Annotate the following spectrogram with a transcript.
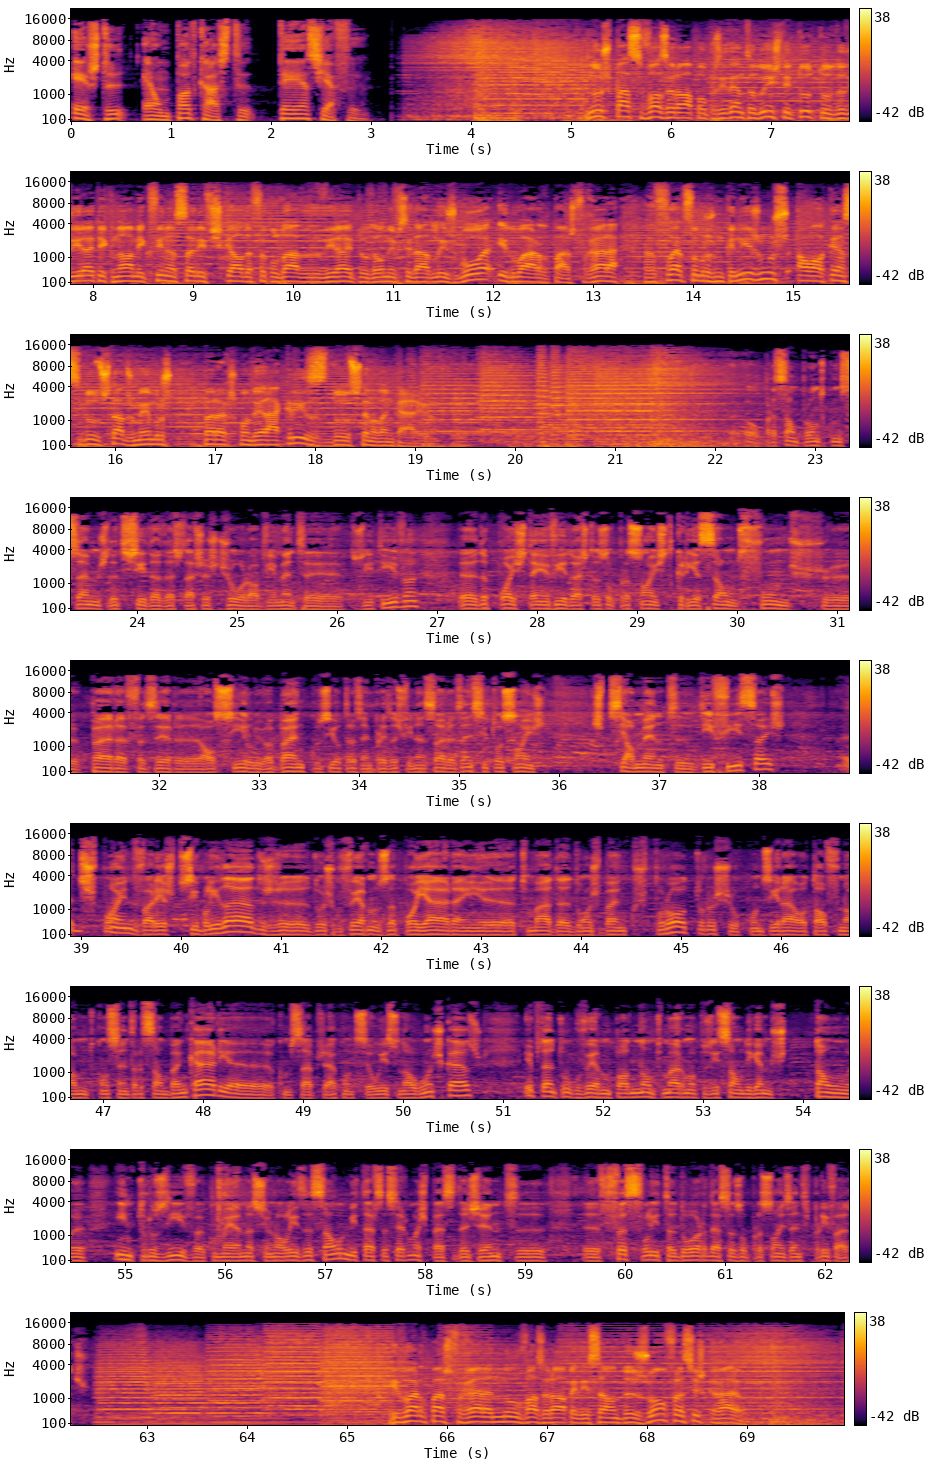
Este é um podcast TSF. No espaço Voz Europa, o presidente do Instituto de Direito Económico, Financeiro e Fiscal da Faculdade de Direito da Universidade de Lisboa, Eduardo Paz Ferrara, reflete sobre os mecanismos ao alcance dos Estados-membros para responder à crise do sistema bancário. Operação por onde começamos da descida das taxas de juros, obviamente, é positiva. Eh, depois tem havido estas operações de criação de fundos eh, para fazer eh, auxílio a bancos e outras empresas financeiras em situações especialmente difíceis. Dispõe de várias possibilidades, dos governos apoiarem a tomada de uns bancos por outros, o que conduzirá ao tal fenómeno de concentração bancária, como sabe já aconteceu isso em alguns casos, e portanto o governo pode não tomar uma posição, digamos, tão intrusiva como é a nacionalização, limitar-se a ser uma espécie de agente facilitador dessas operações entre privados. Eduardo Paz Ferreira no Voz Europa, edição de João Francisco Raro.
